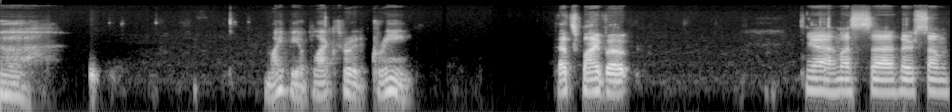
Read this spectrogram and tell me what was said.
Ugh. Might be a black-throated green. That's my vote. Yeah, unless uh, there's some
